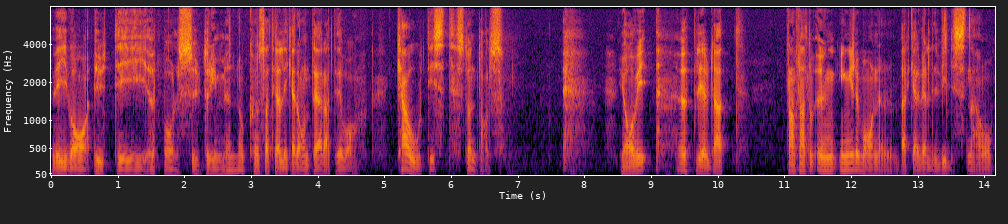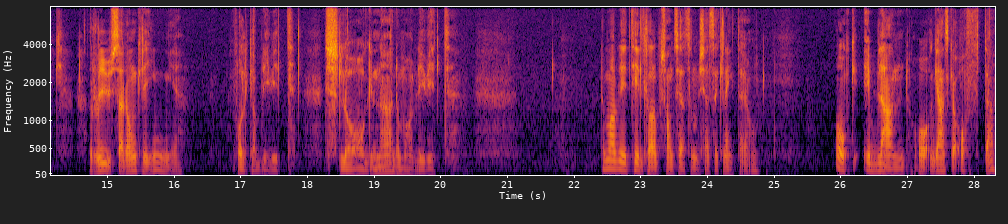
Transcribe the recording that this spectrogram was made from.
Vi var ute i uppehållsutrymmen och konstaterade likadant där att det var kaotiskt stundtals. Ja, vi upplevde att framförallt de yngre barnen verkade väldigt vilsna och rusade omkring. Folk har blivit slagna, de har blivit de har blivit tilltalade på sånt sätt som de känner sig kränkta. Ja. Och ibland och ganska ofta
